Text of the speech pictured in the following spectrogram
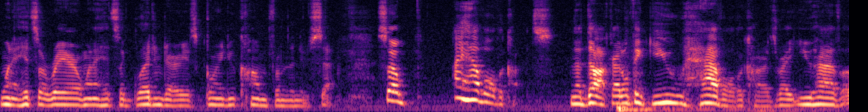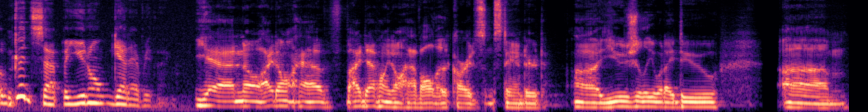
when it hits a rare, when it hits a legendary, it's going to come from the new set. So I have all the cards. Now, Doc, I don't think you have all the cards, right? You have a good set, but you don't get everything. Yeah, no, I don't have. I definitely don't have all the cards in standard. Uh, usually, what I do um,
